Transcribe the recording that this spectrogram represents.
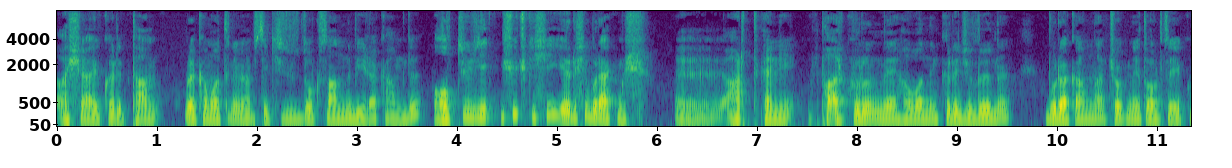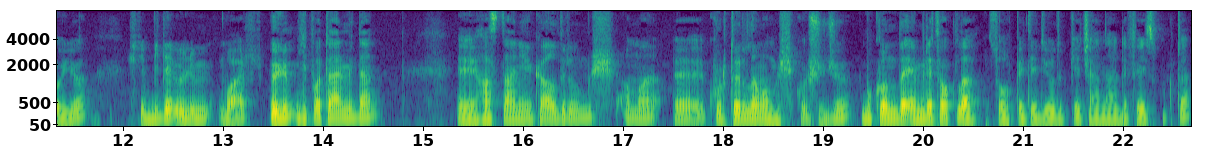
Aşağı yukarı tam rakam hatırlamıyorum. 890'lı bir rakamdı. 673 kişi yarışı bırakmış. Ee, artık hani parkurun ve havanın kırıcılığını bu rakamlar çok net ortaya koyuyor. İşte bir de ölüm var. Ölüm hipotermiden e, hastaneye kaldırılmış ama e, kurtarılamamış koşucu. Bu konuda Emre Tok'la sohbet ediyorduk geçenlerde Facebook'ta.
